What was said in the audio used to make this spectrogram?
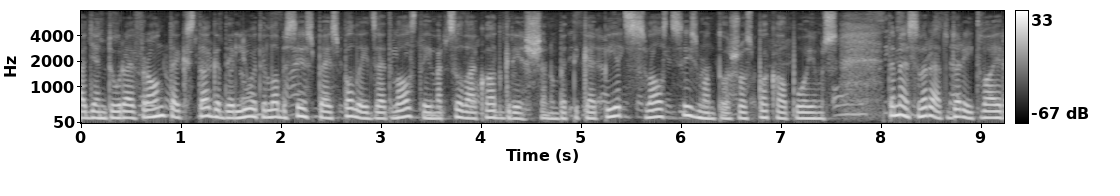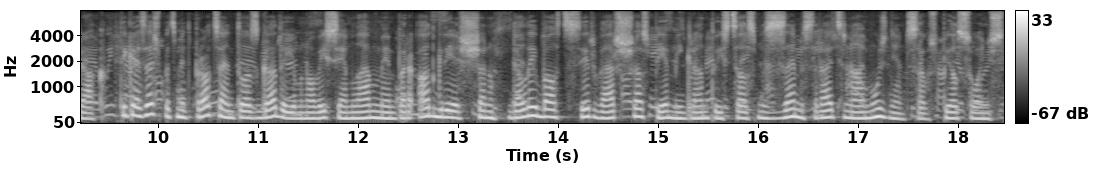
Aģentūrai Frontex tagad ir ļoti labas iespējas palīdzēt valstīm ar cilvēku atgriešanu, bet tikai piecas valstis izmanto šos pakalpojumus. Te mēs varētu darīt vairāk. Tikai 16% gadījumu no visiem lēmumiem par atgriešanu dalībvalstis ir vēršās pie migrantu izcelsmes zemes ar aicinājumu uzņemt savus pilsoņus.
